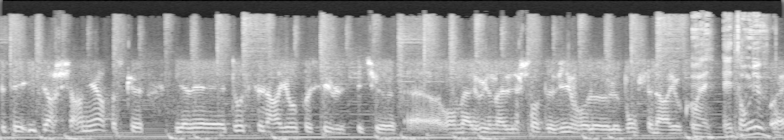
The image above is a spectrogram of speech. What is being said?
c'était hyper charnière parce que il y avait d'autres scénarios possibles. Si tu veux. Euh, on a eu on a eu la chance de vivre le, le bon scénario. Quoi. Ouais, et tant mieux. Ouais.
